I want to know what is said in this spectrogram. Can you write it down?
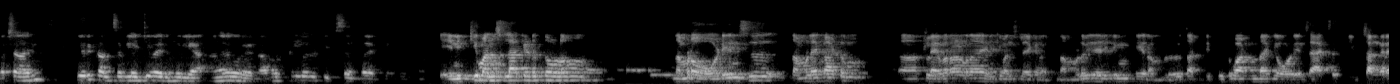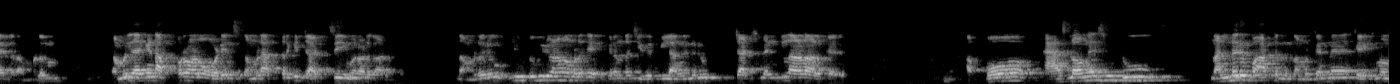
പക്ഷെ ആരും ഈ ഒരു കൾച്ചറിലേക്ക് വരുന്നില്ല. അങ്ങനെ കുറെ ഉണ്ട്. അവർക്കുള്ള ഒരു ടിപ്സ് എന്തായിരിക്കും? എനിക്ക് മനസ്സിലാക്കിയെടുത്തോളം നമ്മുടെ ഓഡിയൻസ് നമ്മളെക്കാട്ടും ക്ലെവർ ആണെന്നാണ് എനിക്ക് മനസ്സിലാക്കുന്നത് നമ്മൾ വിചാരിക്കും ഏ നമ്മളൊരു തട്ടിക്കൂട്ട് പാട്ടുണ്ടാക്കി ഓഡിയൻസ് ആക്സെപ്റ്റ് ചെയ്യും. അങ്ങനെയല്ല. നമ്മളും നമ്മൾ വിചാരിക്കേണ്ട അപ്പുറമാണ് ഓഡിയൻസ് നമ്മളെ അത്രയ്ക്ക് ജഡ്ജ് ചെയ്യും ഒരാൾ കാണുന്നത് നമ്മളൊരു യൂട്യൂബ് വീഡിയോ ആണ് നമ്മൾ ഇവരെന്താ ചെയ്തിട്ടില്ല. അങ്ങനെ ഒരു ജഡ്ജ്മെന്റിലാണ് ആൾക്കാർ അപ്പോ as long as you do നല്ലൊരു പാട്ടുണ്ട്. നമ്മൾക്ക് തന്നെ കേൾക്കുമ്പോൾ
